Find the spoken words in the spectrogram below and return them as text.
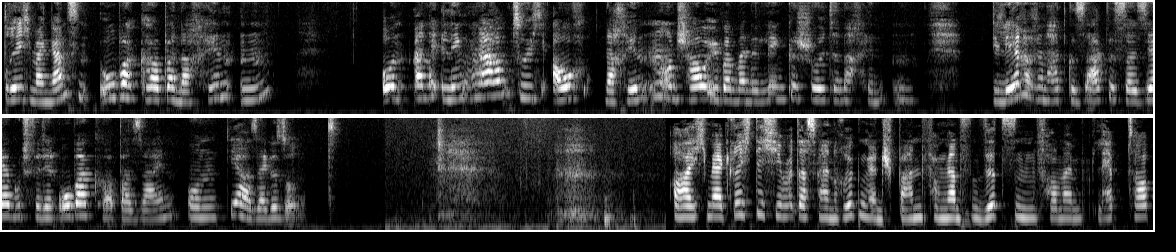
drehe ich meinen ganzen Oberkörper nach hinten und meinen linken Arm tue ich auch nach hinten und schaue über meine linke Schulter nach hinten. Die Lehrerin hat gesagt, es soll sehr gut für den Oberkörper sein und ja, sehr gesund. Oh, ich merke richtig, dass mein Rücken entspannt vom ganzen Sitzen vor meinem Laptop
